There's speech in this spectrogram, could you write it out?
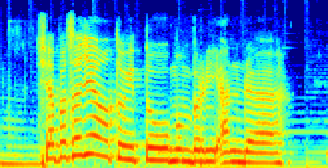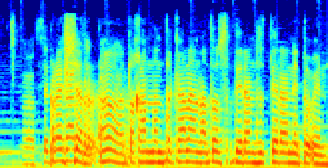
Hmm. Siapa saja yang waktu itu memberi anda uh, pressure, uh, tekanan-tekanan atau setiran-setiran itu, In?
